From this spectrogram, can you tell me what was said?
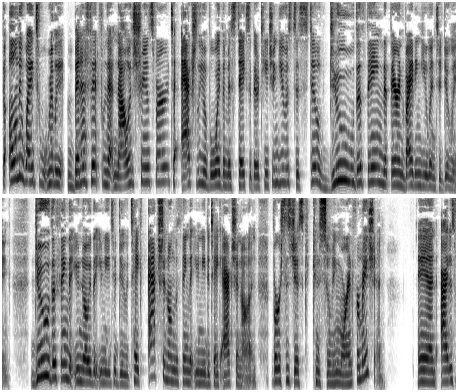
The only way to really benefit from that knowledge transfer to actually avoid the mistakes that they're teaching you is to still do the thing that they're inviting you into doing. Do the thing that you know that you need to do. Take action on the thing that you need to take action on versus just consuming more information. And I just,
